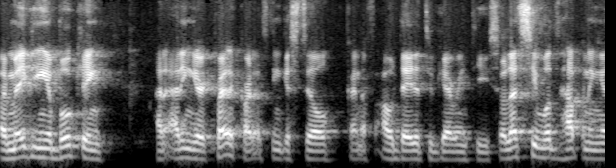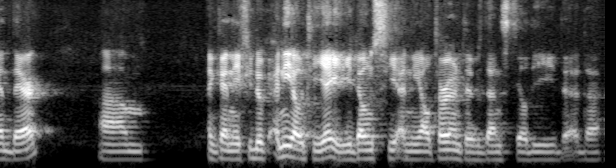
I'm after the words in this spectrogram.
by making a booking and adding your credit card, I think is still kind of outdated to guarantee. So let's see what's happening in there. Um, again, if you look any OTA, you don't see any alternatives than still the the, the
